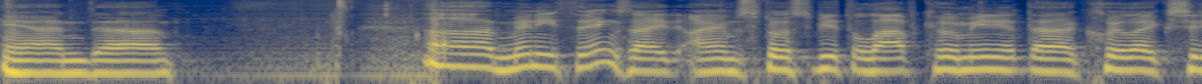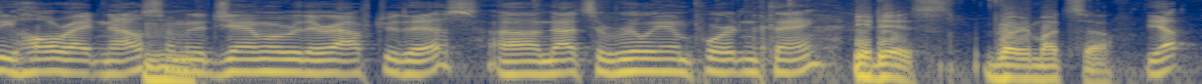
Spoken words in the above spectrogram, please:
And uh, uh, many things. I, I am supposed to be at the LAFCO meeting at the Clear Lake City Hall right now, so I'm going to jam over there after this. Um, that's a really important thing. It is, very much so. Yep.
